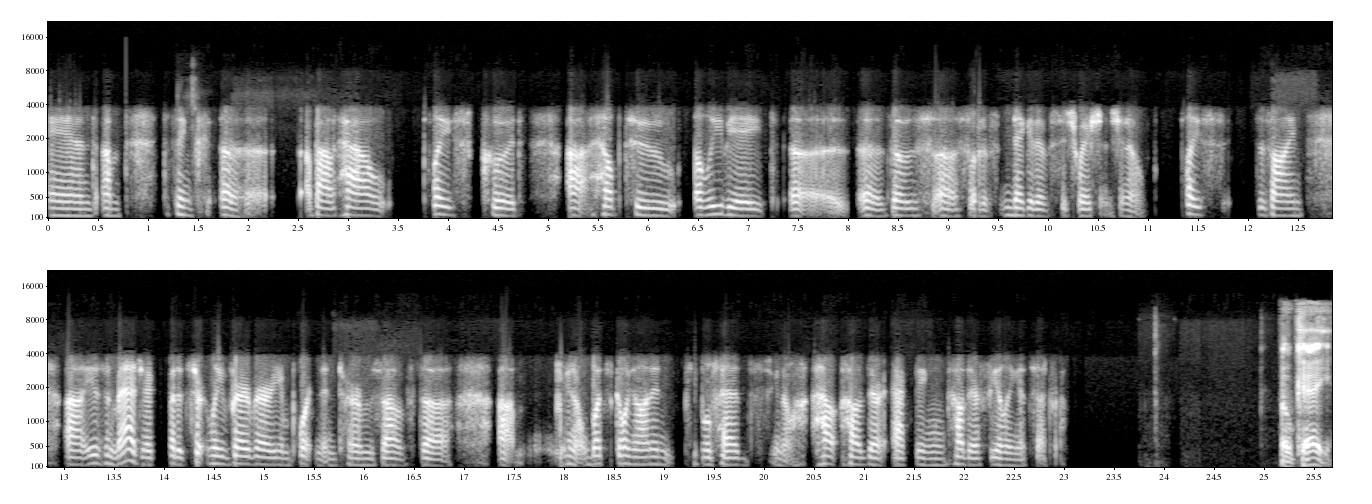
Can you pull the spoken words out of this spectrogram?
and um, to think uh, about how place could uh, help to alleviate those sort of negative situations. You know, place design uh, isn't magic, but it's certainly very, very important in terms of the, um, you know, what's going on in people's heads, you know, how, how they're acting, how they're feeling, etc. Okay.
